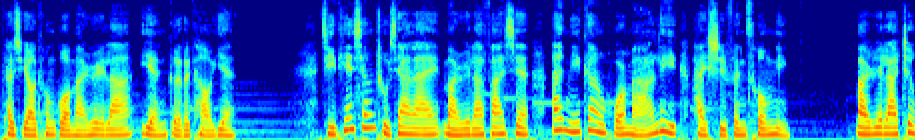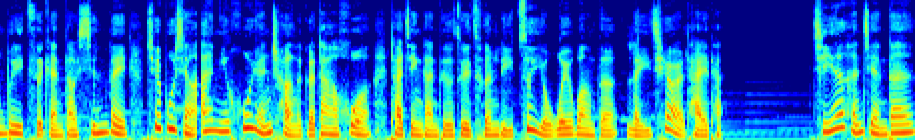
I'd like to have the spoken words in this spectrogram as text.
她需要通过马瑞拉严格的考验。几天相处下来，马瑞拉发现安妮干活麻利，还十分聪明。马瑞拉正为此感到欣慰，却不想安妮忽然闯了个大祸，她竟敢得罪村里最有威望的雷切尔太太。起因很简单，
